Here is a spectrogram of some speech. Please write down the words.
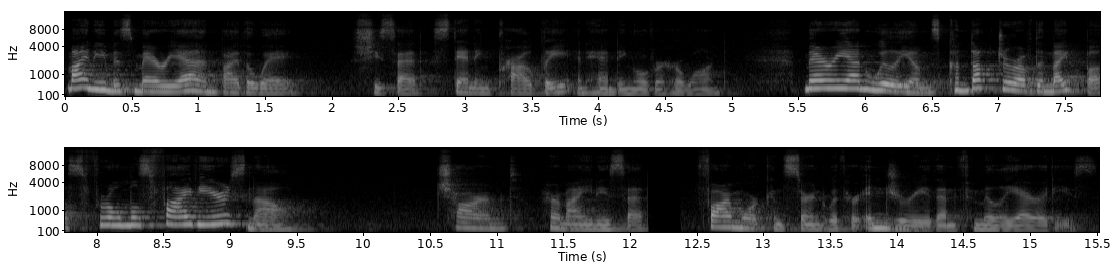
My name is Marianne, by the way, she said, standing proudly and handing over her wand. Marianne Williams, conductor of the night bus for almost five years now. Charmed, Hermione said far more concerned with her injury than familiarities.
